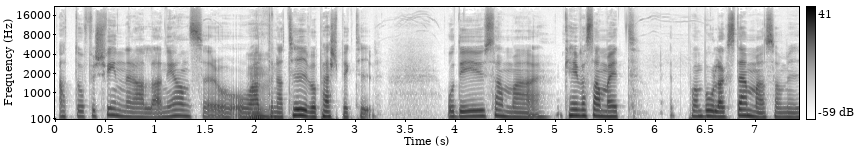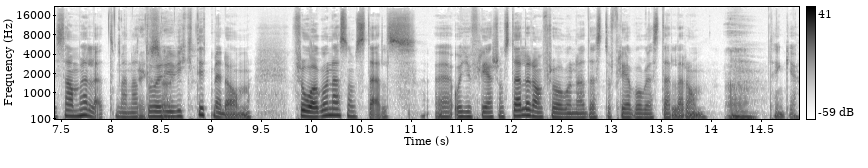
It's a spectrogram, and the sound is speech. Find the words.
att då försvinner alla nyanser och, och Mm. alternativ och perspektiv. Och det är ju samma, kan ju vara samma ett, på en bolagsstämma som i samhället, men att då är det Exakt. viktigt med de frågorna som ställs. Eh, och ju fler som ställer de frågorna, desto fler vågar ställa dem. Mm. tänker jag.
